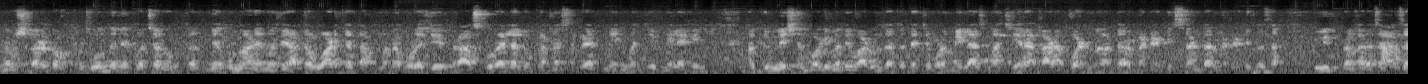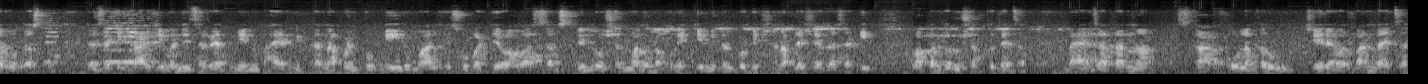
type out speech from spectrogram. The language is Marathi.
नमस्कार डॉक्टर गोंदने त्वचारोग तज्ज्ञ उन्हाळ्यामध्ये आता वाढत्या तापमानामुळे जे त्रास पुरायला लोकांना सगळ्यात मेन म्हणजे मेलॅनिन अक्युमुलेशन बॉडीमध्ये वाढून जातं. त्याच्यामुळे मेलाझमा चेहरा काळा पडणं डर्मॅटायटिस सन डर्मॅटायटिस असा विविध प्रकारचा आजार होत असतो. त्यासाठी काळजी म्हणजे सगळ्यात मेन बाहेर निघताना आपण टोपी रुमाल हे सोबत ठेवावा. सनस्क्रीन लोशन म्हणून आपण एक केमिकल प्रोटेक्शन आपल्या शरीरासाठी वापर करू शकतो त्याचा. बाहेर जाताना स्कार्फ ओला करून चेहऱ्यावर बांधायचा.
